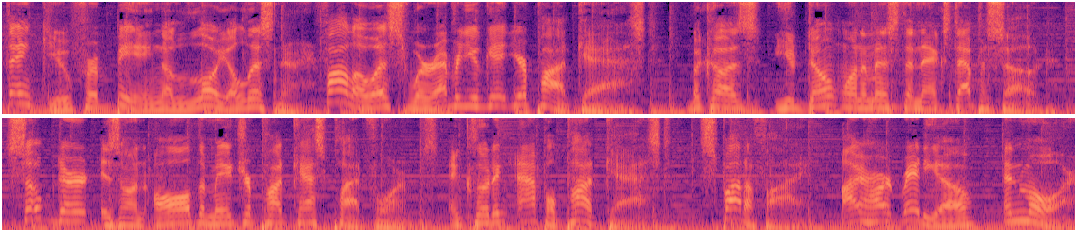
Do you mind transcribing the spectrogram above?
Thank you for being a loyal listener. Follow us wherever you get your podcast because you don't want to miss the next episode. Soap Dirt is on all the major podcast platforms, including Apple Podcast, Spotify, iHeartRadio, and more.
